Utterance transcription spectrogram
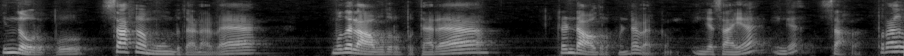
இந்த உறுப்பு சக மூன்று தடவை. முதலாவது உறுப்பு தர ரெண்டாவது உறுப்புன்ற வர்க்கம். இங்கே சாய இங்கே சக பிறகு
